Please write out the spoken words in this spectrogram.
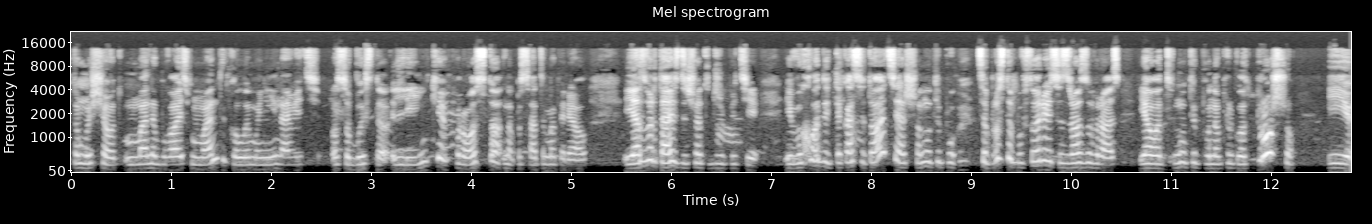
Тому що от у мене бувають моменти, коли мені навіть особисто ліньки просто написати матеріал. І я звертаюся до чату GPT. І виходить така ситуація, що ну, типу, це просто повторюється зразу в раз. Я от, ну, типу, наприклад, прошу, і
